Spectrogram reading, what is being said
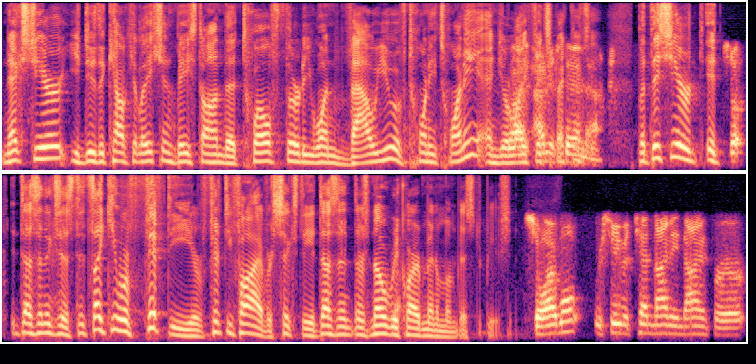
Next year, you do the calculation based on the twelve thirty one value of twenty twenty and your Right, life I understand expectancy. That. But this year, it So- it doesn't exist. It's like you were fifty or fifty five or sixty. It doesn't. There's no required minimum distribution. So I won't receive a 1099 for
